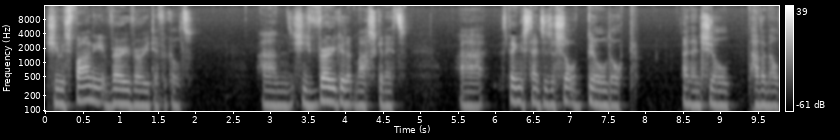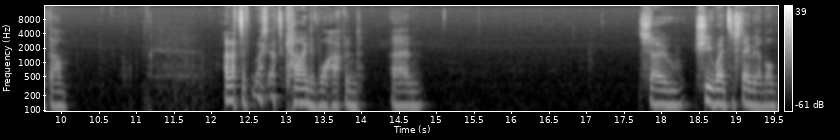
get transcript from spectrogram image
she was finding it very, very difficult. And she's very good at masking it. Uh, things tend to just sort of build up and then she'll have a meltdown. And that's, a, that's kind of what happened. Um, so she went to stay with her mum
